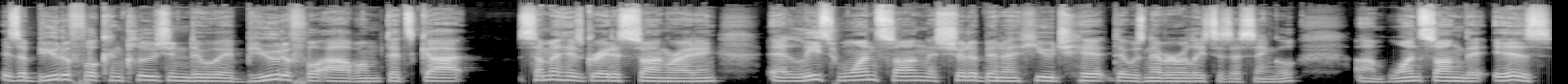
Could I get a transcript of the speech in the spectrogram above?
is a beautiful conclusion to a beautiful album that's got some of his greatest songwriting, at least one song that should have been a huge hit that was never released as a single, um, one song that is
